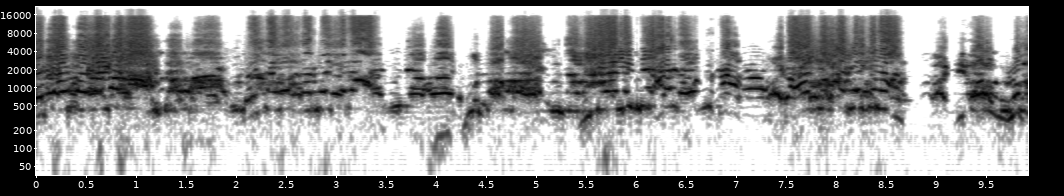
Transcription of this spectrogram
याच्यावर कारवाई करा. याच्यावर कारवाई करा. मीडियाला तुम्ही हात लावून नका. याच्यावर कारवाई करा. लोक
